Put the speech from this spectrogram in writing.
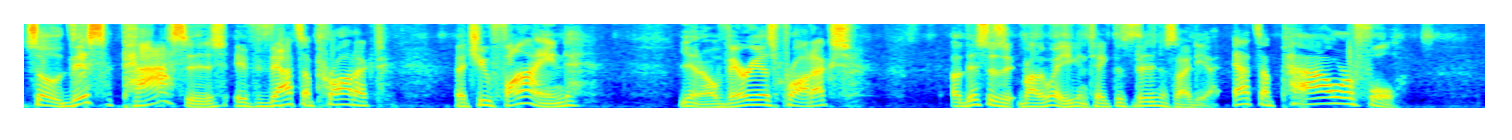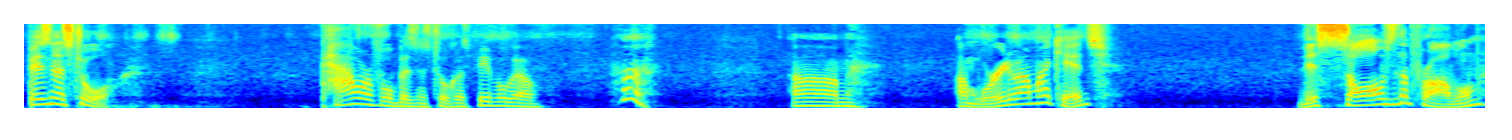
So this passes if that's a product that you find, you know, various products Oh, this is, by the way, you can take this business idea. That's a powerful business tool. Powerful business tool because people go, huh, um, I'm worried about my kids. This solves the problem.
